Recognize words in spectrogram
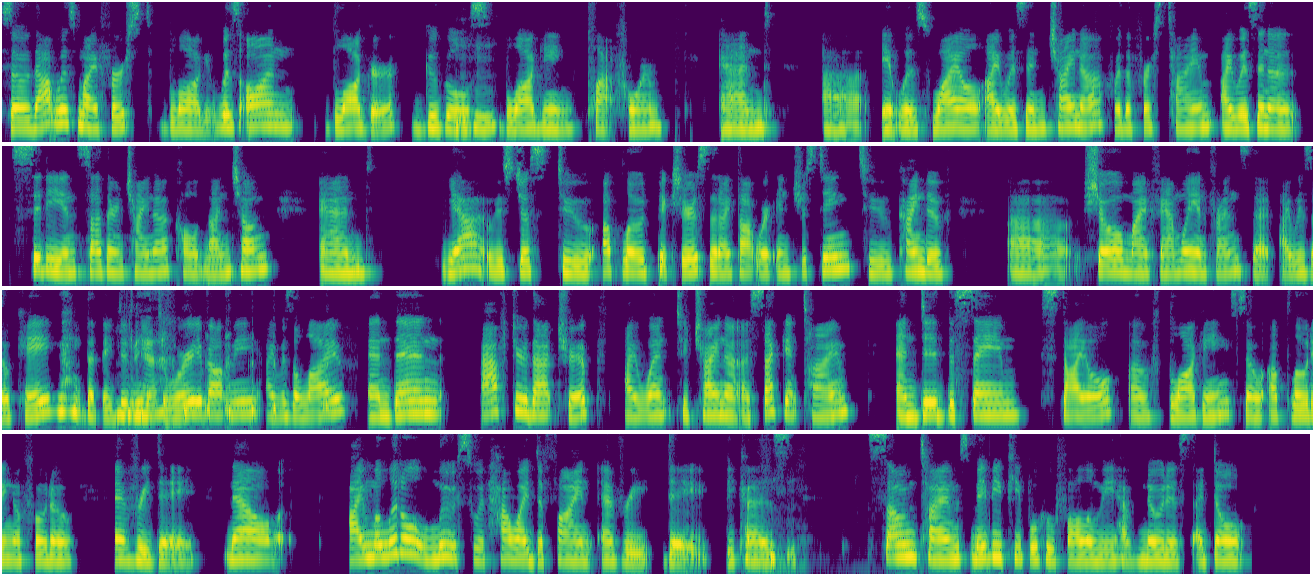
So that was my first blog. It was on Blogger, Google's mm-hmm. blogging platform. And uh, it was while I was in China for the first time. I was in a city in southern China called Nanchang. And yeah, it was just to upload pictures that I thought were interesting to kind of uh, show my family and friends that I was okay, that they didn't yeah. need to worry about me. I was alive. And then after that trip, I went to China a second time and did the same style of blogging. So uploading a photo every day. Now I'm a little loose with how I define every day because sometimes maybe people who follow me have noticed I don't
